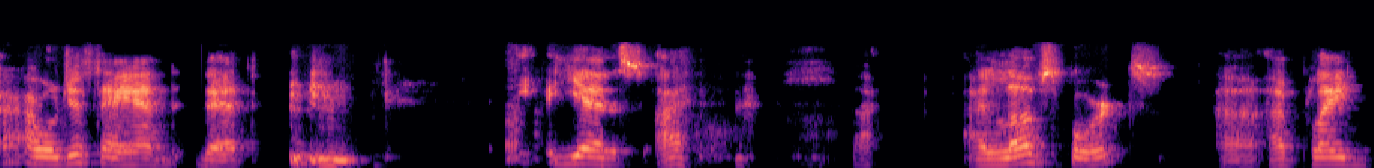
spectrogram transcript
I will just add that yes, I I, I love sports. Uh, I played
